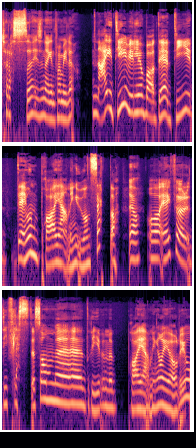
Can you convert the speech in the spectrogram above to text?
trasse i sin egen familie? Nei, de vil jo bare det. De, det er jo en bra gjerning uansett, da. Ja. Og jeg føler de fleste som eh, driver med bra gjerninger, gjør det jo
